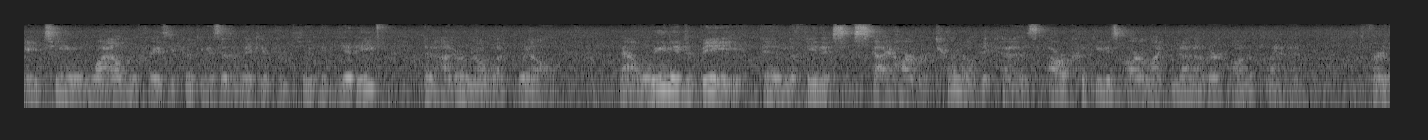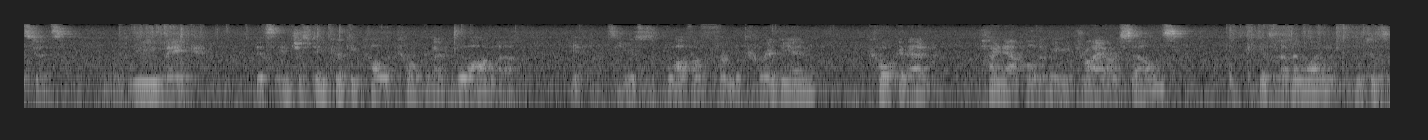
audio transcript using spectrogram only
18 wild and crazy cookies doesn't make you completely giddy, then I don't know what will. Now we need to be in the Phoenix Sky Harbor terminal because our cookies are like none other on the planet. For instance, we make this interesting cookie called coconut guava. It uses guava from the Caribbean, coconut, pineapple that we dry ourselves. Here's another one, which is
